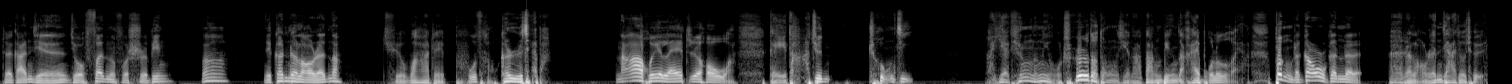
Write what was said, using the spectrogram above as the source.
这赶紧就吩咐士兵啊，你跟着老人呢去挖这蒲草根去吧。拿回来之后啊，给大军充饥。一听能有吃的东西呢，当兵的还不乐呀，蹦着高跟着哎，这老人家就去了。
